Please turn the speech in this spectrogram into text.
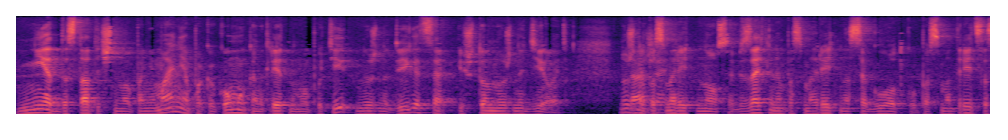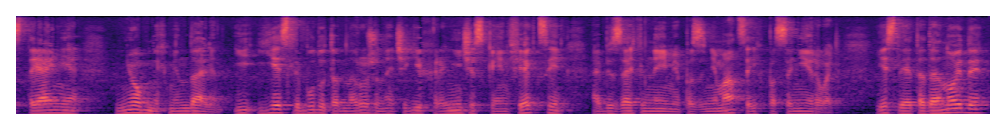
нет достаточного понимания, по какому конкретному пути нужно двигаться и что нужно делать. Нужно Даже... посмотреть нос, обязательно посмотреть носоглотку, посмотреть состояние небных миндалин. И если будут обнаружены очаги хронической инфекции, обязательно ими позаниматься, их посанировать. Если это доноиды,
